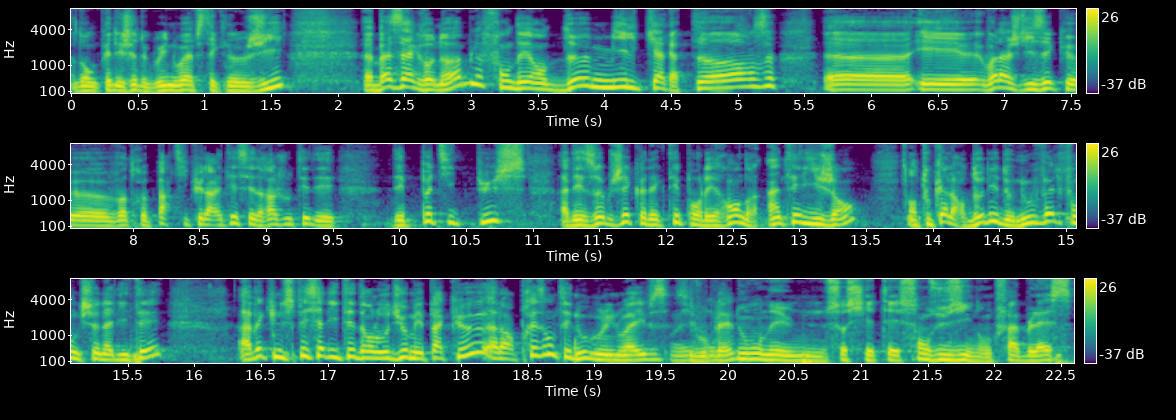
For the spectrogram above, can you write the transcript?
Donc PDG de Green Waves Technologies, basé à Grenoble, fondé en 2014. Euh, et voilà, je disais que votre particularité, c'est de rajouter des, des petites puces à des objets connectés pour les rendre intelligents, en tout cas leur donner de nouvelles fonctionnalités avec une spécialité dans l'audio, mais pas que. Alors présentez-nous Green Waves, s'il vous plaît. Nous, on est une société sans usine, donc fabless,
